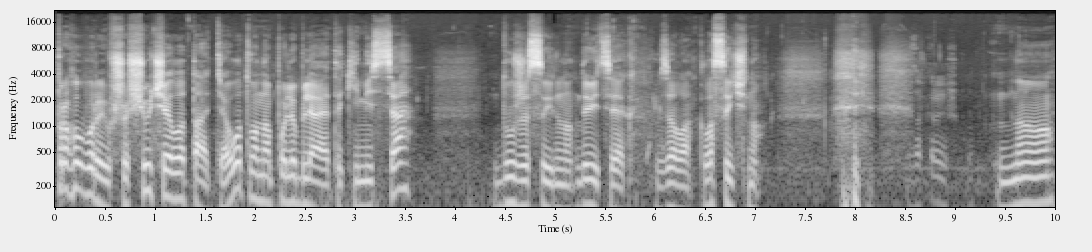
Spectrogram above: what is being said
проговорив, що щуче латаття. От вона полюбляє такі місця дуже сильно. Дивіться, як взяла. Класично. За кришку. Ну,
